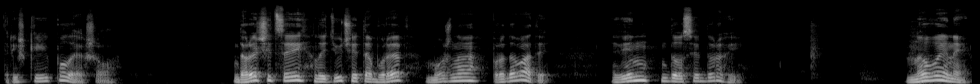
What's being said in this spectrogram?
Трішки полегшало. До речі, цей летючий табурет можна продавати. Він досить дорогий. Новини,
